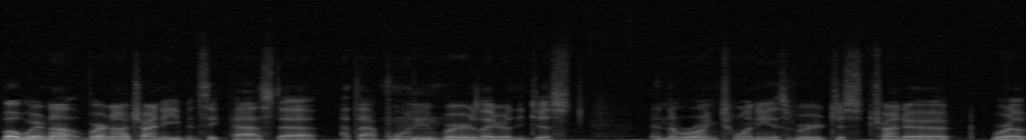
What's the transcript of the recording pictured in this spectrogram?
But we're not we're not trying to even seek past that at that point. Mhm. We're literally just in the roaring twenties. We're just trying to we're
